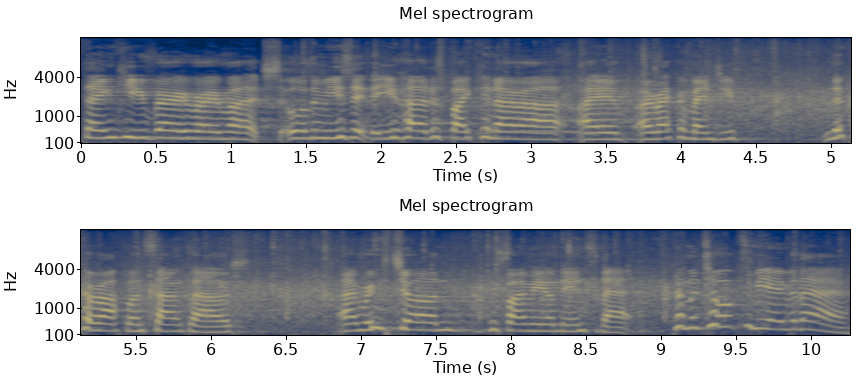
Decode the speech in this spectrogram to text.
Thank you very, very much. All the music that you heard was by Kanoa. I, I recommend you Look her up on SoundCloud. I'm Ruth John. You can find me on the internet. Come and talk to me over there.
